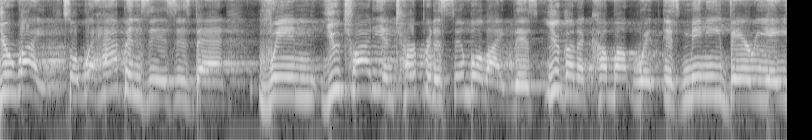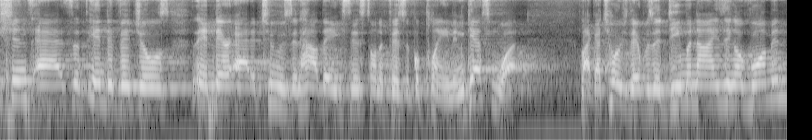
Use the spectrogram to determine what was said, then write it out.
You're right. So what happens is is that when you try to interpret a symbol like this, you're going to come up with as many variations as of individuals and their attitudes and how they exist on a physical plane. And guess what? Like I told you, there was a demonizing of woman.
